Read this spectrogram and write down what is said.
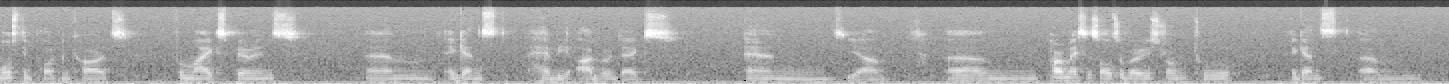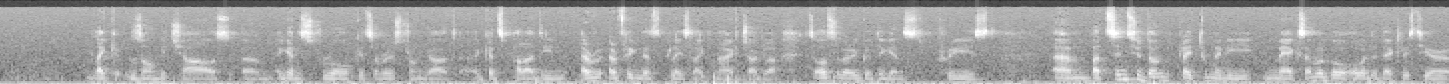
most important cards from my experience um, against heavy aggro decks. And yeah. Um, Power Mace is also very strong too against um, like Zombie Chows, um, against Rogue it's a very strong guard, against Paladin, every, everything that plays like Knife Juggler, it's also very good against Priest. Um, but since you don't play too many mechs, I will go over the deck list here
